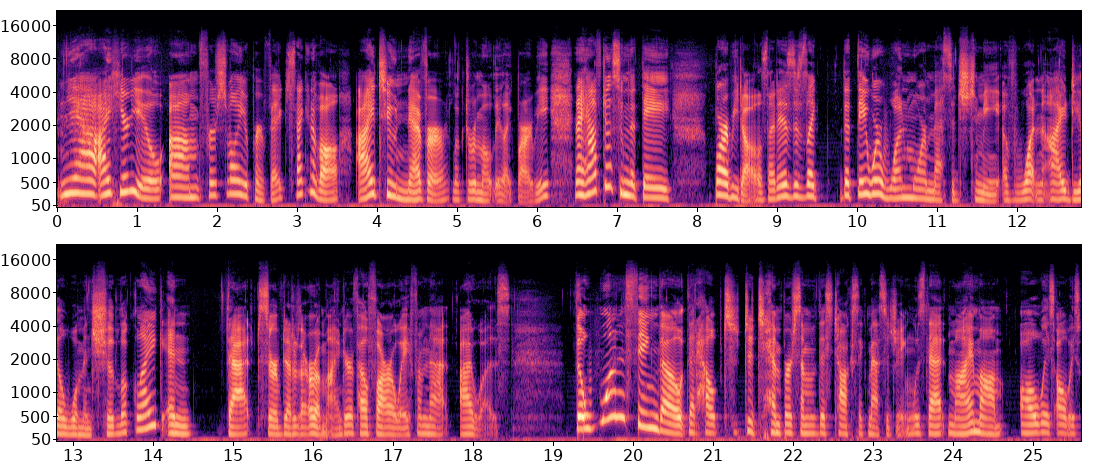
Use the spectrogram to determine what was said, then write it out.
Yeah, I hear you. Um, first of all, you're perfect. Second of all, I too never looked remotely like Barbie. And I have to assume that they, Barbie dolls, that is, is like that they were one more message to me of what an ideal woman should look like. And that served as a reminder of how far away from that I was. The one thing, though, that helped to temper some of this toxic messaging was that my mom always, always,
